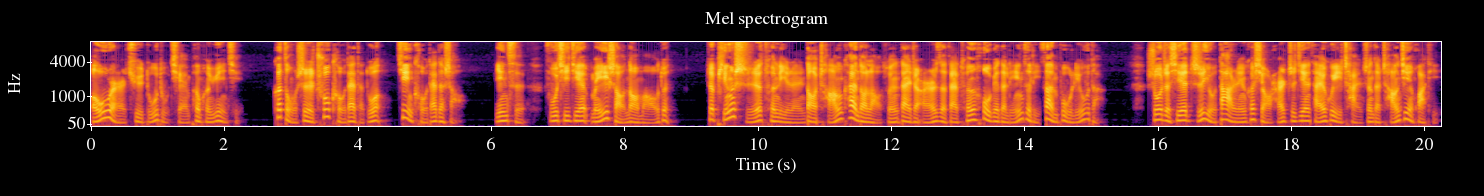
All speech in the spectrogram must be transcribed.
偶尔去赌赌钱，碰碰运气，可总是出口袋的多，进口袋的少，因此夫妻间没少闹矛盾。这平时村里人倒常看到老孙带着儿子在村后边的林子里散步溜达，说这些只有大人和小孩之间才会产生的常见话题，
